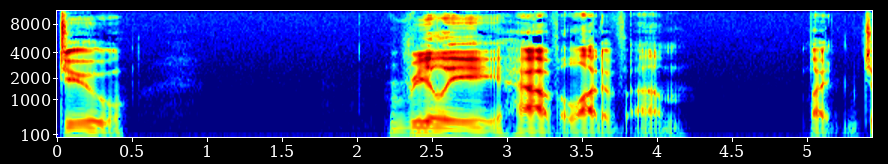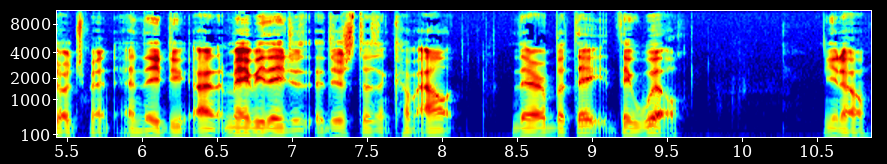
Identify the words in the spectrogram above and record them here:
do really have a lot of um like judgment and they do and maybe they just it just doesn't come out there but they they will you know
